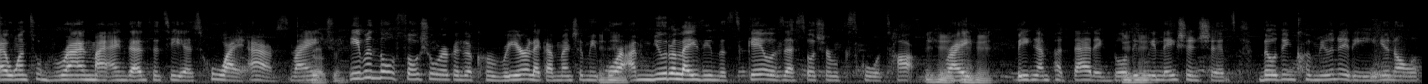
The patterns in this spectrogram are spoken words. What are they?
I want to brand my identity as who I am, right? Gotcha. Even though social work is a career, like I mentioned mm-hmm. before, I'm utilizing the skills that social work school taught me, mm-hmm, right? Mm-hmm. Being empathetic, building relationships, building community, you know,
